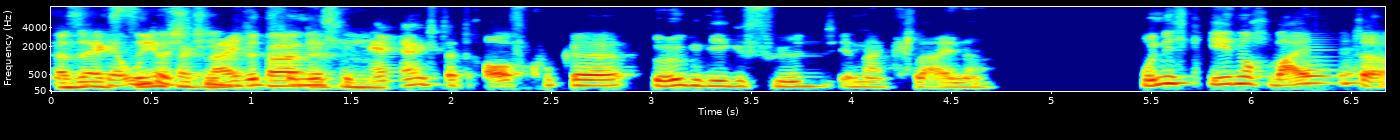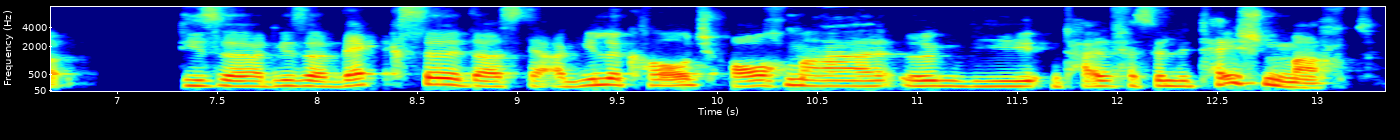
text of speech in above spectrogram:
also der Unterschied wird für mich, je mehr ich da drauf gucke, irgendwie gefühlt immer kleiner. Und ich gehe noch weiter. Dieser, dieser Wechsel, dass der agile Coach auch mal irgendwie einen Teil Facilitation macht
